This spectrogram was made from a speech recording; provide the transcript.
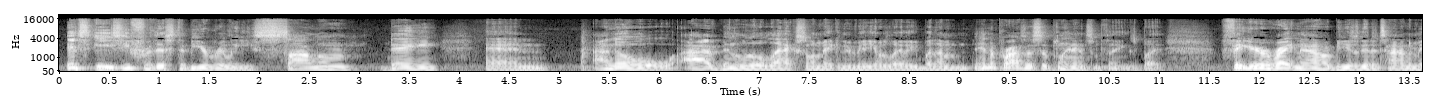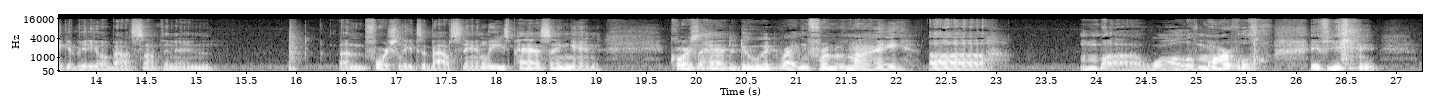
it's easy for this to be a really solemn day and I know I've been a little lax on making the videos lately, but I'm in the process of planning some things. But figure right now would be as good a time to make a video about something, and unfortunately, it's about Stan Lee's passing, and of course, I had to do it right in front of my uh, uh wall of Marvel. if you,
